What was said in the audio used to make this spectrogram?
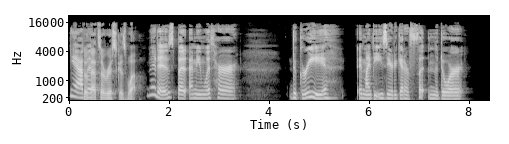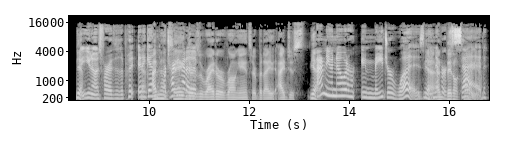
yeah, So that's a risk as well. it is. But I mean, with her degree, it might be easier to get her foot in the door. Yeah. You know, as far as the put, and Yeah, again, I'm we're not talking saying about there's a. a right or a wrong answer, but I, I just, yeah, I don't even know what her major was. Yeah, they never they don't tell you. said.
